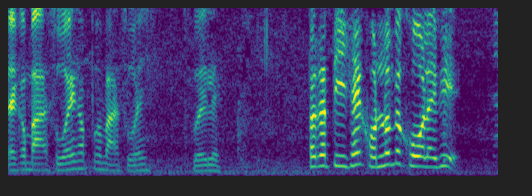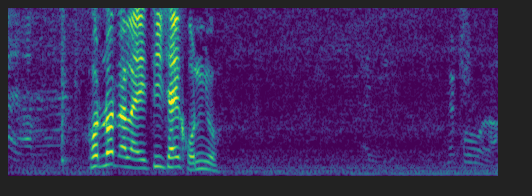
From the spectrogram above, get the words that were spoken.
แต่กระบะสวยครับกระบะสวยสวยเลย ปกติใช้ขนรถแมคโครอะไรพี่ใช่ครับขนรถอะไรที่ใช้ขนอยู่แมคโครเหรอ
